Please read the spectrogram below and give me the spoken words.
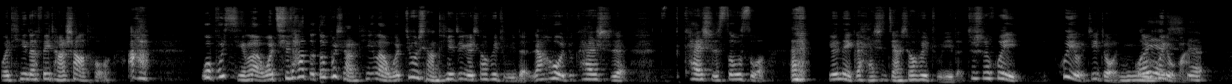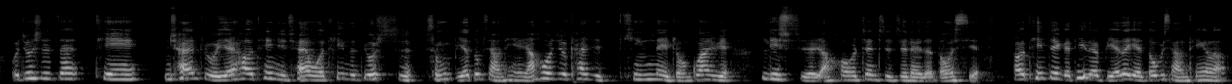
我听的非常上头啊。我不行了，我其他的都不想听了，我就想听这个消费主义的。然后我就开始开始搜索，哎，有哪个还是讲消费主义的？就是会会有这种，你会有吗？我也是，我就是在听女权主义，然后听女权，我听的就是什么别的都不想听，然后就开始听那种关于历史、然后政治之类的东西，然后听这个听的别的也都不想听了。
